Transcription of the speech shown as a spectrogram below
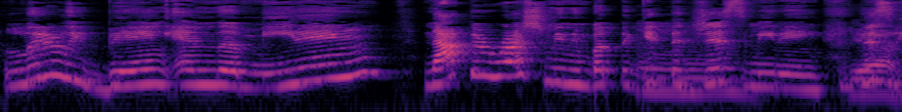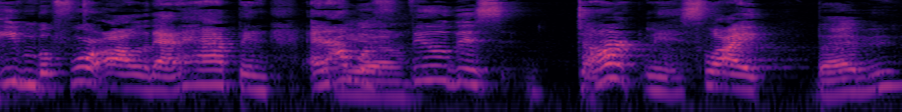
literally being in the meeting. Not the rush meeting, but the get the gist meeting. Mm-hmm. Yeah. This is even before all of that happened. And I Yeah. would feel this darkness. Like, baby.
